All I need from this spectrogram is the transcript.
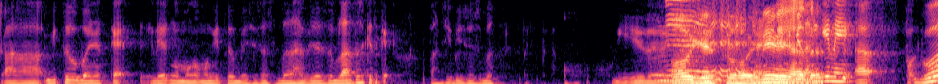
Uh, gitu banyak kayak dia ngomong-ngomong gitu beasiswa sebelah beasiswa sebelah terus kita kayak apaan sih beasiswa sebelah oh gitu. Oh gitu. Ini Jadi ada. bilang gini, gue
